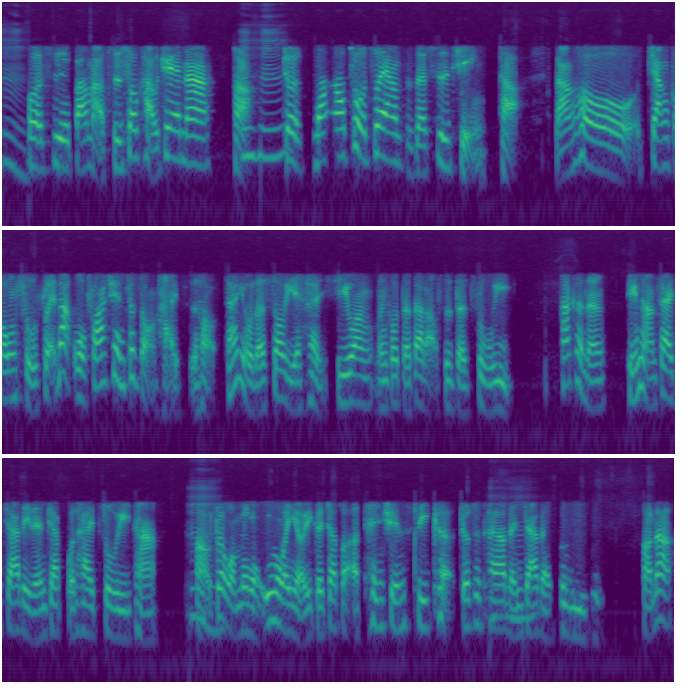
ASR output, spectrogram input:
嗯，或者是帮老师收考卷呐，哈，就让他做这样子的事情，好，然后将功赎罪。那我发现这种孩子哈，他有的时候也很希望能够得到老师的注意，他可能平常在家里人家不太注意他。好，所以我们有英文有一个叫做 attention seeker，就是他要人家的注意力。好，那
